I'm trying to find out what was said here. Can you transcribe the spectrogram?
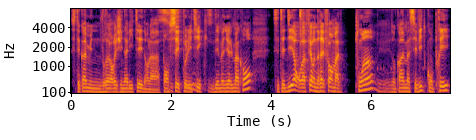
c'était quand même une vraie originalité dans la pensée politique d'Emmanuel Macron. C'était de dire on va faire une réforme à point. Ils ont quand même assez vite compris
